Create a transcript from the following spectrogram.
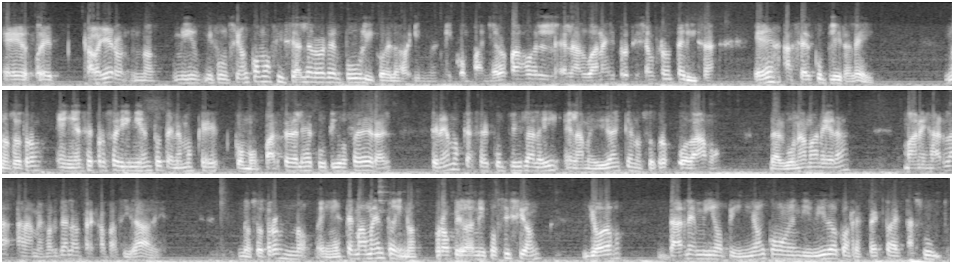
Eh, eh, caballero, no, mi, mi función como oficial del orden público y, la- y mis compañeros bajo el, el aduanas y protección fronteriza es hacer cumplir la ley. Nosotros en ese procedimiento tenemos que, como parte del Ejecutivo Federal, tenemos que hacer cumplir la ley en la medida en que nosotros podamos, de alguna manera, manejarla a la mejor de nuestras capacidades. Nosotros no, en este momento, y no es propio de mi posición, yo darle mi opinión como individuo con respecto a este asunto.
